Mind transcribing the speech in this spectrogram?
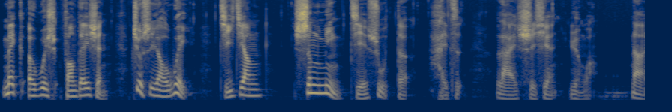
，Make a Wish Foundation 就是要为即将生命结束的孩子来实现愿望。那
